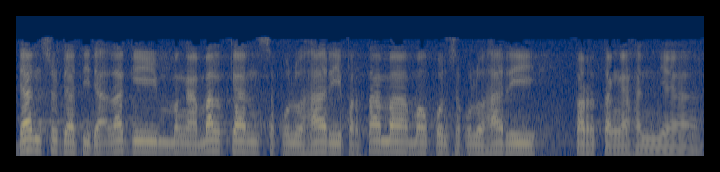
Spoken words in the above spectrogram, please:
dan sudah tidak lagi mengamalkan 10 hari pertama maupun 10 hari pertengahannya.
